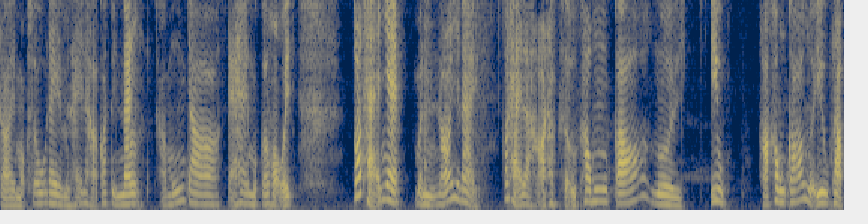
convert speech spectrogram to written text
rồi một xu đây là mình thấy là họ có tiềm năng họ muốn cho cả hai một cơ hội. Có thể nha mình nói như này có thể là họ thật sự không có người yêu họ không có người yêu thật.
